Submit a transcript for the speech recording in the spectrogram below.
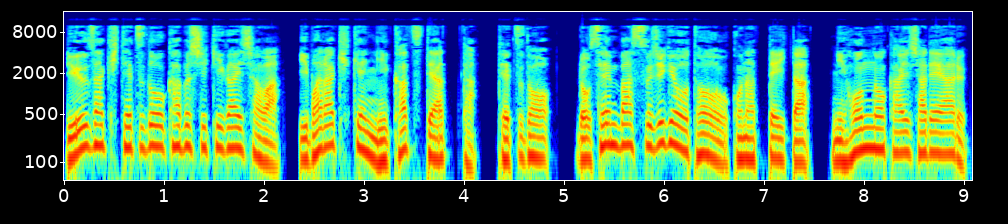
龍崎鉄道株式会社は、茨城県にかつてあった、鉄道、路線バス事業等を行っていた、日本の会社である。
